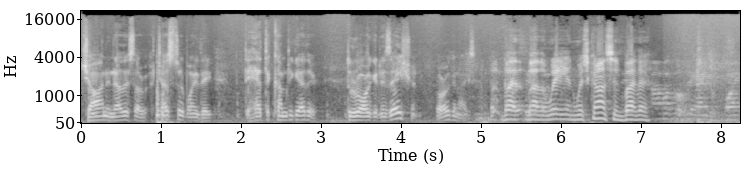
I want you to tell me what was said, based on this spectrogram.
John and others are testimony, they, they had to come together through organization, organizing. By, by the way, in Wisconsin, by the Comical thing on your point,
